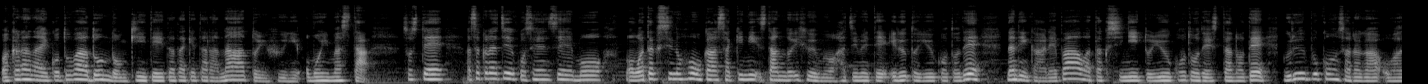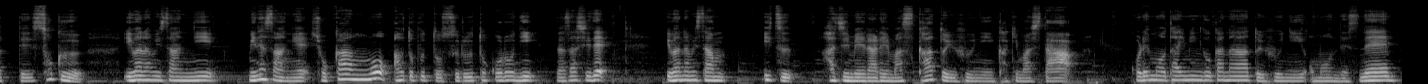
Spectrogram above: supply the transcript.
わからないことはどんどん聞いていただけたらなというふうに思いました。そして朝倉千恵子先生も私の方が先にスタンド FM を始めているということで何かあれば私にということでしたのでグループコンサルが終わって即岩波さんに皆さんへ書簡をアウトプットするところに名指しで岩波さんいつ始められますかというふうに書きました。これもタイミングかなというふうに思うんですね。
